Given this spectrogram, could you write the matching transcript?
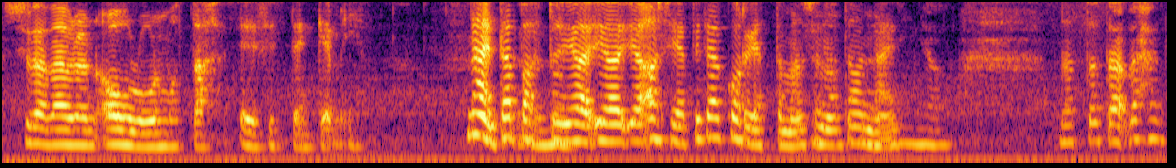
syväväylän Ouluun, mutta ei sitten Kemiin. Näin tapahtui ja, ja, ja asia pitää korjattamaan, sanotaan näin. Mm, joo. No tota, vähän,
